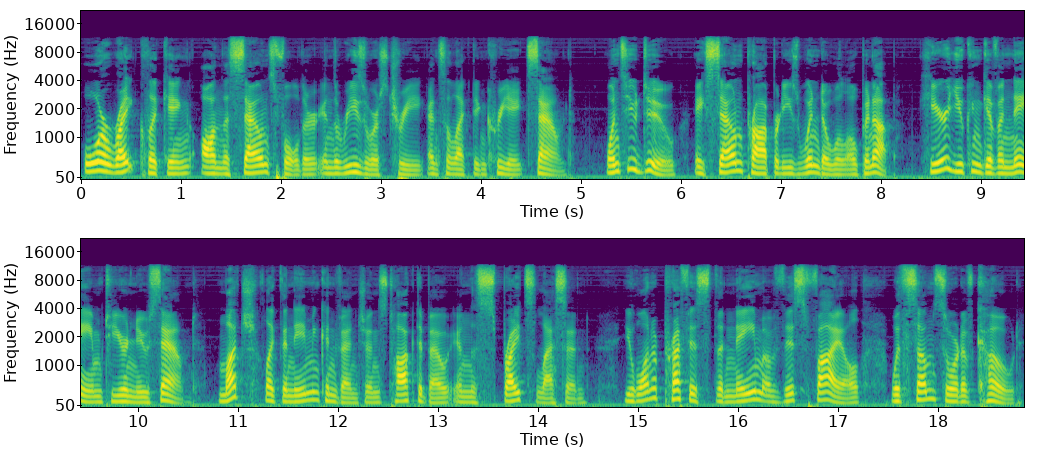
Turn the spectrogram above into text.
or right-clicking on the Sounds folder in the resource tree and selecting Create Sound. Once you do, a Sound Properties window will open up. Here you can give a name to your new sound. Much like the naming conventions talked about in the sprites lesson, you'll want to preface the name of this file with some sort of code.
